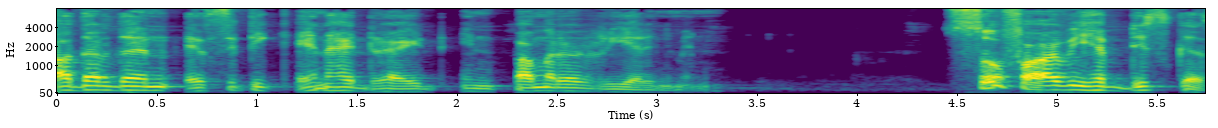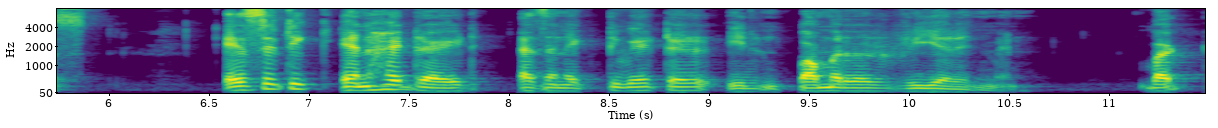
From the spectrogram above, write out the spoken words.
other than acetic anhydride in Pummerer rearrangement. So far we have discussed acetic anhydride as an activator in Pummerer rearrangement. But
